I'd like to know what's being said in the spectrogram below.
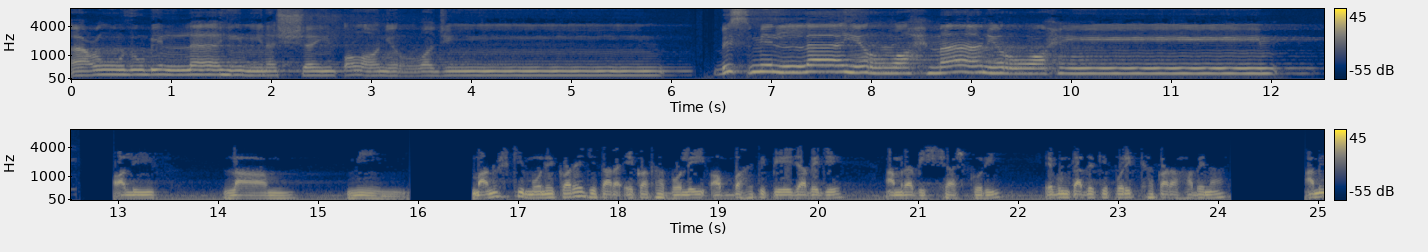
أعوذ بالله من الشيطان الرجيم بسم الله الرحمن الرحيم আলিফ লাম মিম মানুষ কি মনে করে যে তারা একথা বলেই অব্যাহতি পেয়ে যাবে যে আমরা বিশ্বাস করি এবং তাদেরকে পরীক্ষা করা হবে না আমি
